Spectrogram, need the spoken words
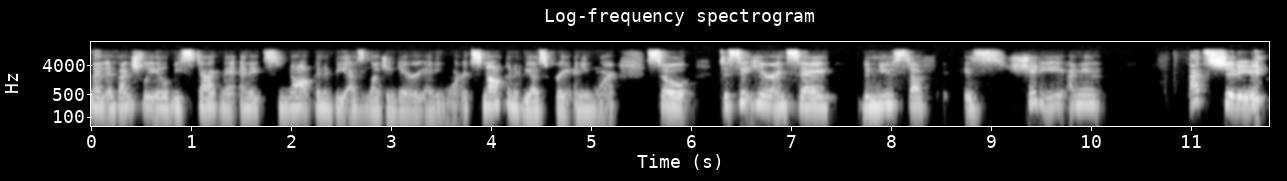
then eventually it'll be stagnant and it's not going to be as legendary anymore. It's not going to be as great anymore. So to sit here and say the new stuff is shitty, I mean, that's shitty.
